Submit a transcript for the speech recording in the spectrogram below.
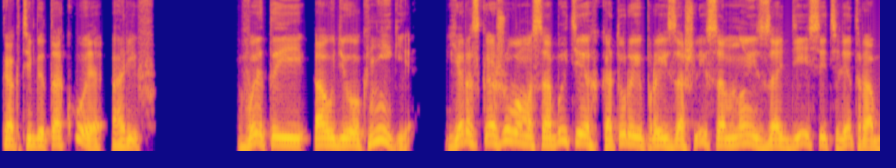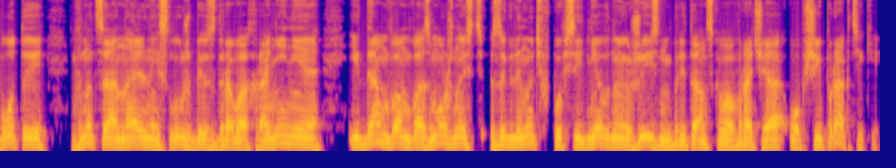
Как тебе такое, Ариф? В этой аудиокниге я расскажу вам о событиях, которые произошли со мной за 10 лет работы в Национальной службе здравоохранения и дам вам возможность заглянуть в повседневную жизнь британского врача общей практики.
